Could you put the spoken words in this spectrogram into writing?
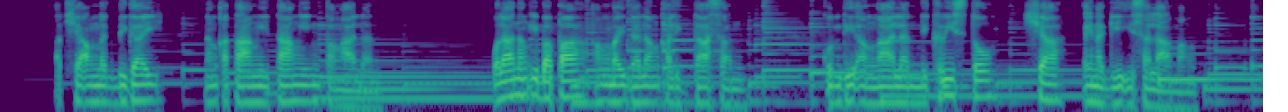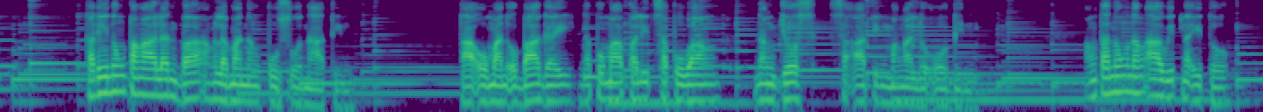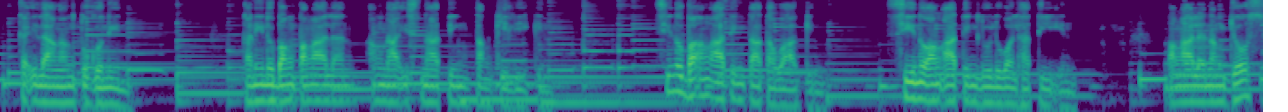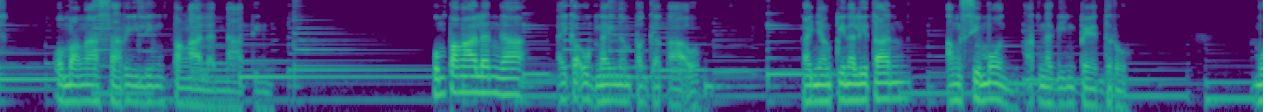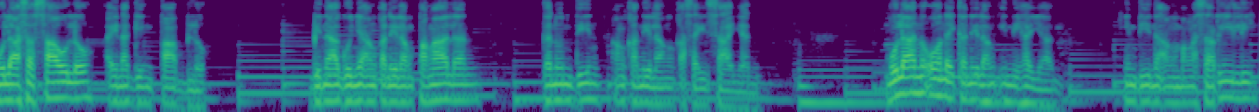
at siya ang nagbigay ng katangi-tanging pangalan. Wala nang iba pa ang may dalang kaligtasan, kundi ang ngalan ni Kristo, siya ay nag-iisa lamang. Kaninong pangalan ba ang laman ng puso natin? Tao man o bagay na pumapalit sa puwang ng Diyos sa ating mga loobin. Ang tanong ng awit na ito, kailangang tugunin. Kanino bang pangalan ang nais nating tangkilikin? Sino ba ang ating tatawagin? Sino ang ating luluwalhatiin? Pangalan ng Diyos o mga sariling pangalan natin? Kung pangalan nga ay kaugnay ng pagkatao, kanyang pinalitan ang Simon at naging Pedro. Mula sa Saulo ay naging Pablo. Binago niya ang kanilang pangalan, ganun din ang kanilang kasaysayan. Mula noon ay kanilang inihayag, hindi na ang mga sarili,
